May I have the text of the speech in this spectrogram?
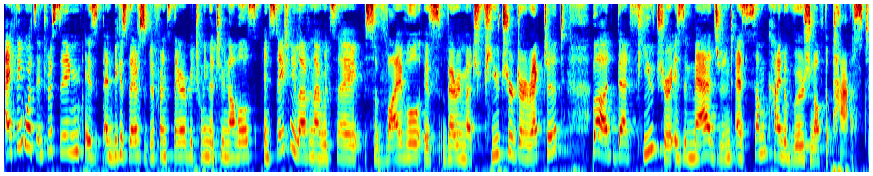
I think what's interesting is, and because there's a difference there between the two novels, in Station 11, I would say survival is very much future directed, but that future is imagined as some kind of version of the past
